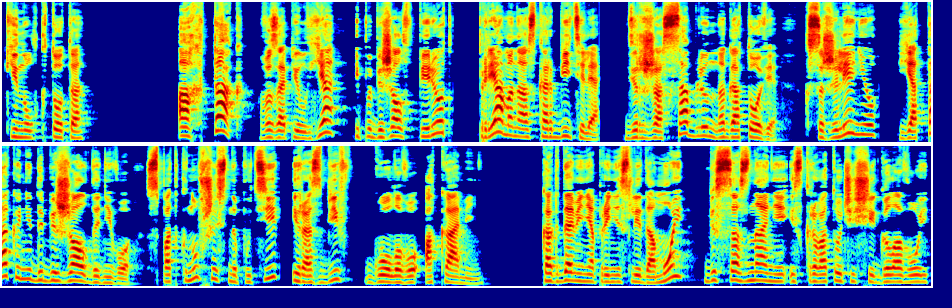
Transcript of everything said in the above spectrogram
кинул кто-то. «Ах так!» – возопил я и побежал вперед прямо на оскорбителя, держа саблю наготове. К сожалению, я так и не добежал до него, споткнувшись на пути и разбив голову о камень. Когда меня принесли домой, без сознания и с кровоточащей головой,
